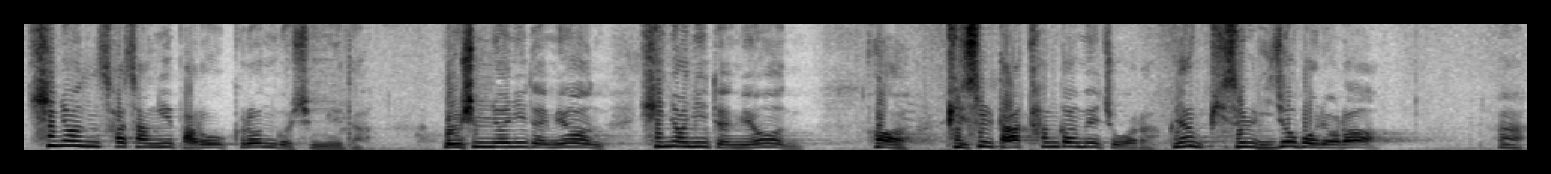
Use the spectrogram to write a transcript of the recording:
희년 사상이 바로 그런 것입니다. 50년이 되면 희년이 되면 아, 빚을 다 탕감해 주어라. 그냥 빚을 잊어버려라. 아,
